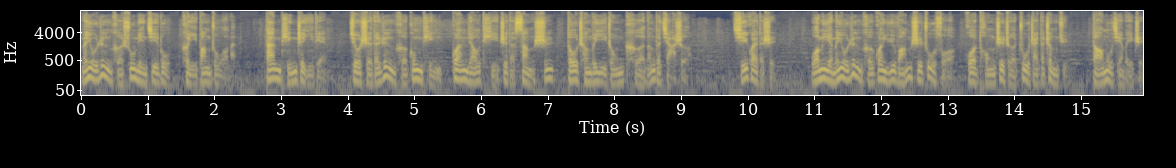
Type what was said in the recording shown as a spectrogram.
没有任何书面记录可以帮助我们。单凭这一点。就使得任何宫廷官僚体制的丧失都成为一种可能的假设。奇怪的是，我们也没有任何关于王室住所或统治者住宅的证据。到目前为止，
